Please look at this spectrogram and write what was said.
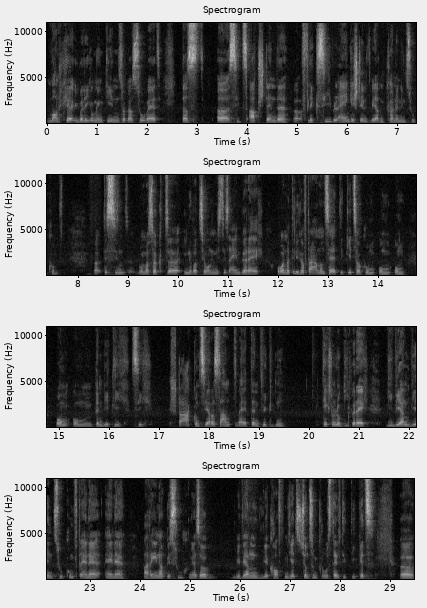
manche Überlegungen gehen sogar so weit, dass äh, Sitzabstände flexibel eingestellt werden können in Zukunft. das sind, wo man sagt, Innovationen ist das ein Bereich. Aber natürlich auf der anderen Seite geht es auch um, um, um, um, um den wirklich sich stark und sehr rasant weiterentwickelten Technologiebereich. Wie werden wir in Zukunft eine, eine Arena besuchen? Also wir, werden, wir kaufen jetzt schon zum Großteil die Tickets äh,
